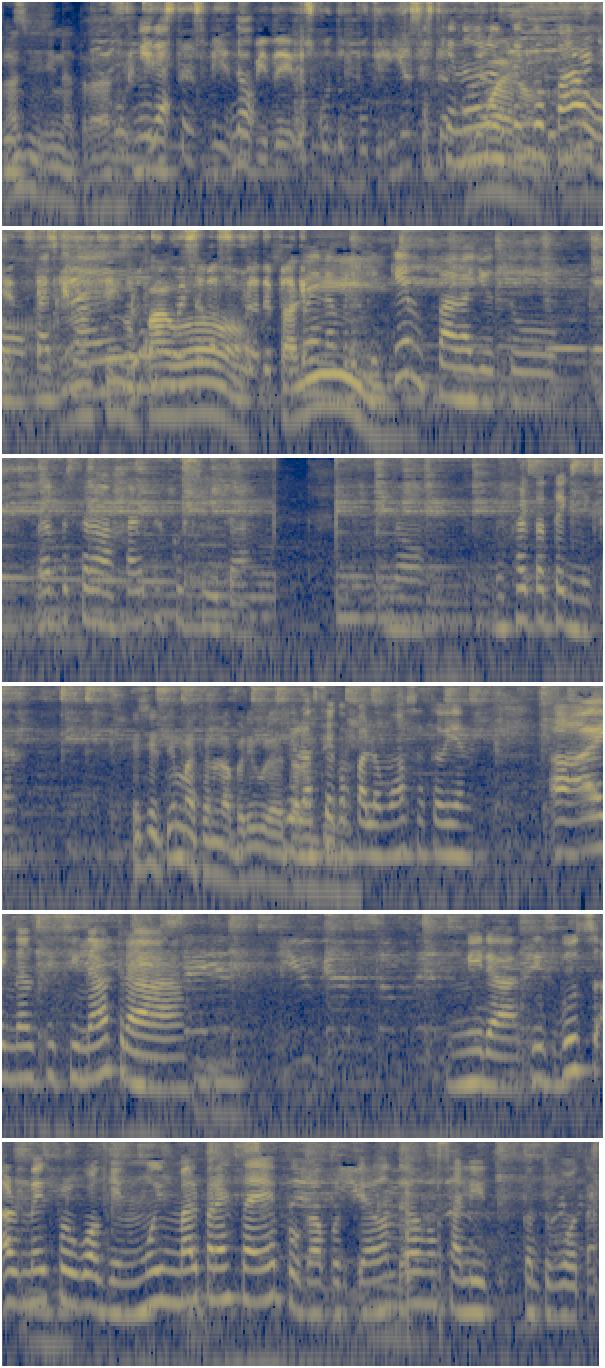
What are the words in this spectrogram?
Nancy Sinatra, dale. ¿Por qué Mira, estás viendo no. videos cuando podrías Es estar que no, Bueno. tengo pago? Es que no ¿cachai? tengo pago. Bueno, pero es que. ¿quién paga YouTube? Voy a empezar a bajar estas cositas. No, me falta técnica. Ese tema está en una película de Yo lo hacía con Palomosa, está bien. Ay, Nancy Sinatra. Mira, these boots are made for walking. Muy mal para esta época, porque ¿a dónde vas a salir con tus botas?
